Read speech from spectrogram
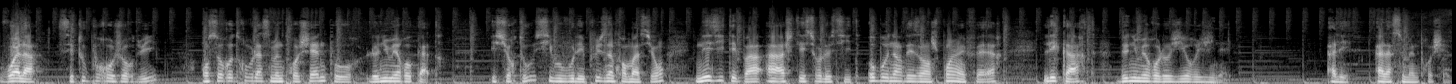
Voilà, c'est tout pour aujourd'hui. On se retrouve la semaine prochaine pour le numéro 4. Et surtout, si vous voulez plus d'informations, n'hésitez pas à acheter sur le site aubonheurdesanges.fr les cartes de numérologie originelle. Allez, à la semaine prochaine.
